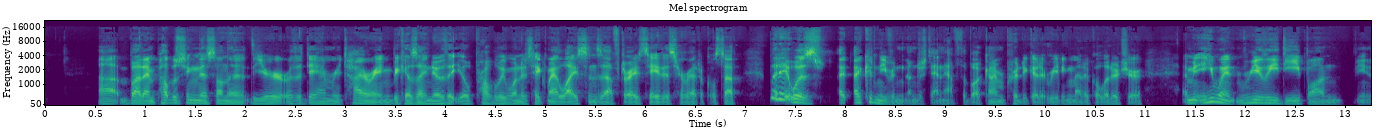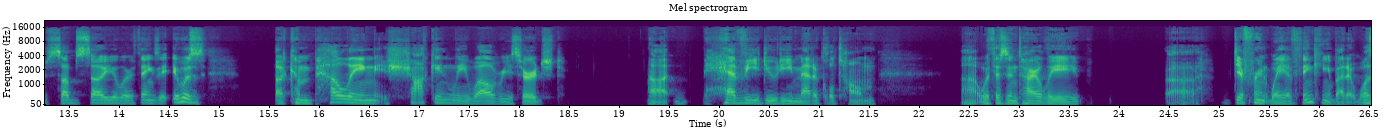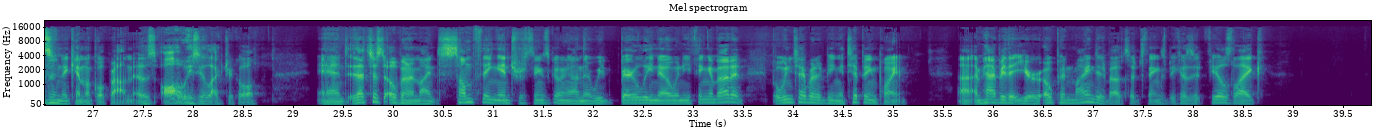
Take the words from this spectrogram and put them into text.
Uh, but I'm publishing this on the, the year or the day I'm retiring because I know that you'll probably want to take my license after I say this heretical stuff. But it was, I, I couldn't even understand half the book. I'm pretty good at reading medical literature. I mean, he went really deep on you know, subcellular things. It, it was a compelling, shockingly well researched, uh, heavy duty medical tome uh, with this entirely uh, different way of thinking about it. it. wasn't a chemical problem, it was always electrical. And that's just opened my mind. Something interesting is going on there. We barely know anything about it. But when you talk about it being a tipping point, uh, I'm happy that you're open minded about such things because it feels like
